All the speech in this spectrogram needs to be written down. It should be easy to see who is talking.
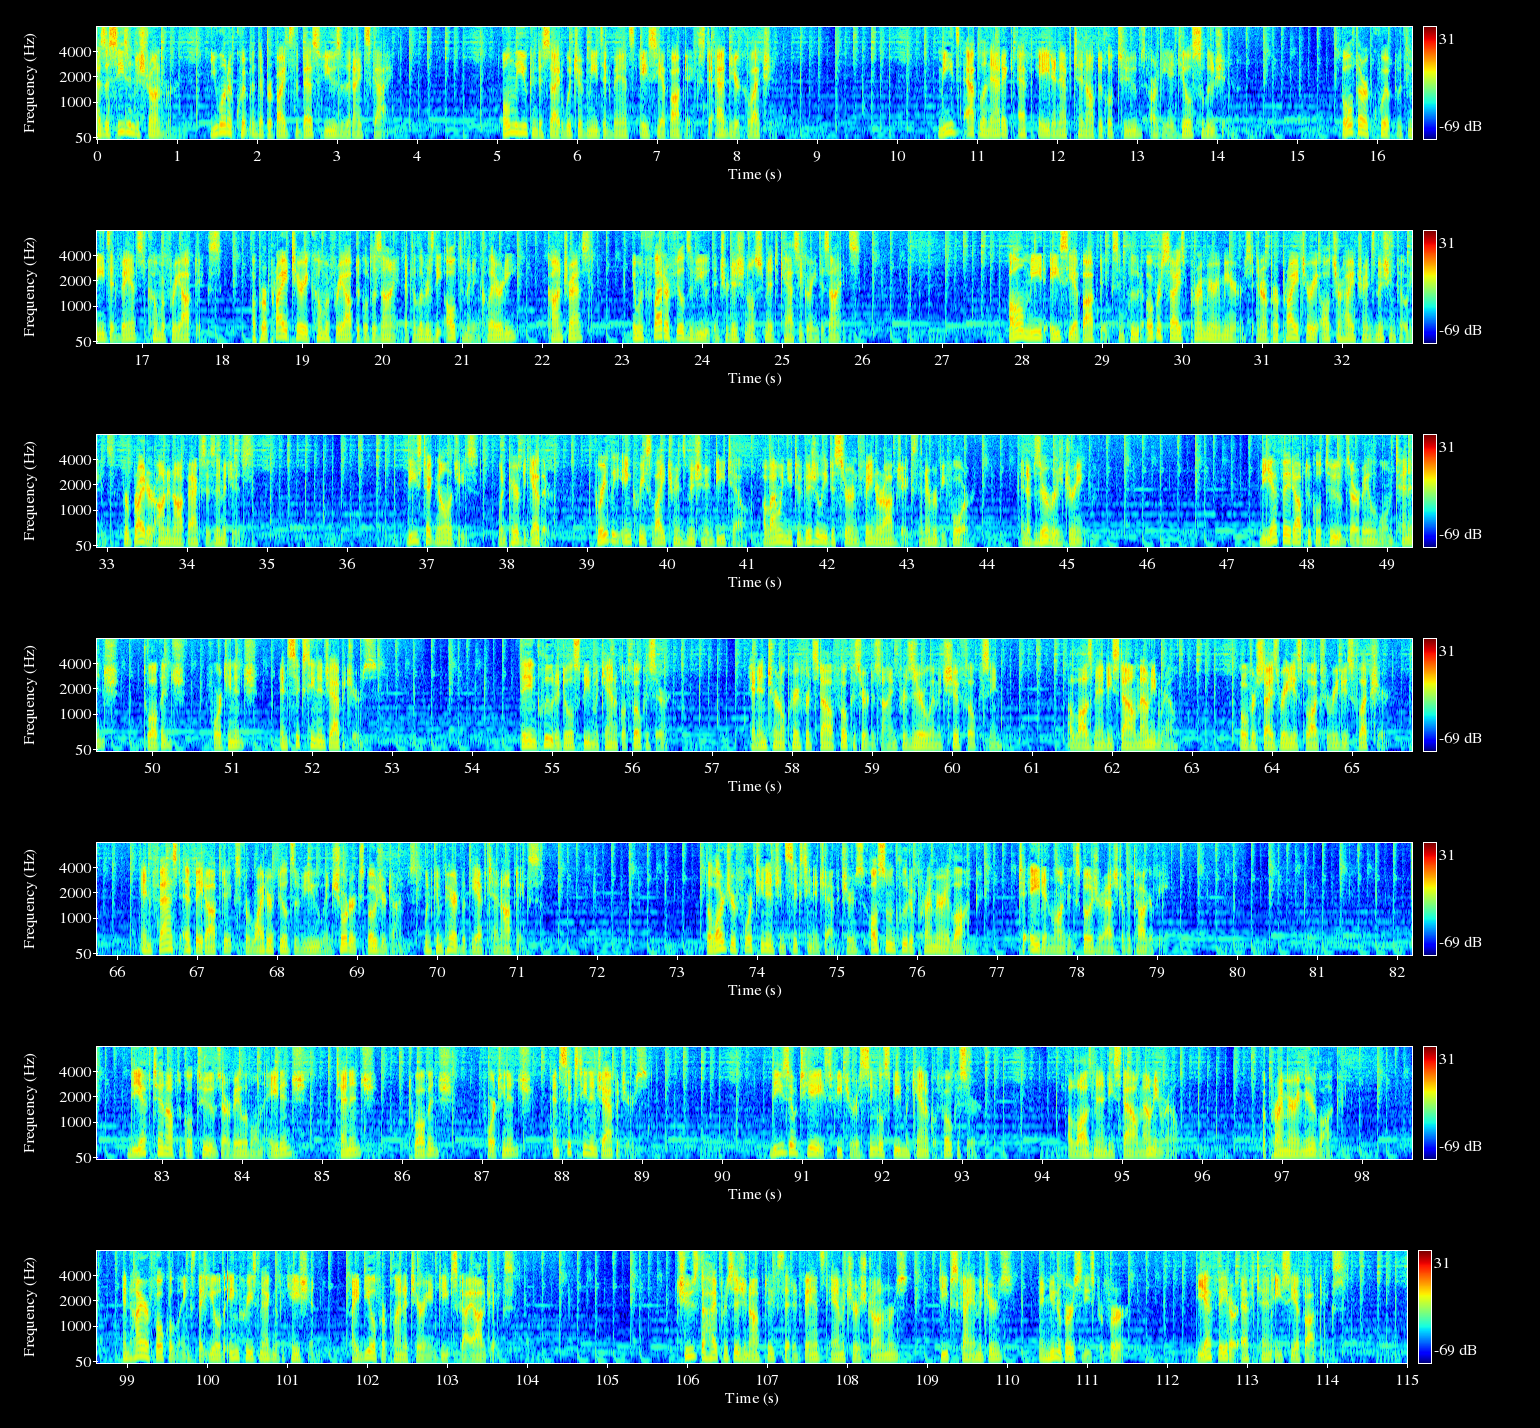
Speaker 1: As a seasoned astronomer, you want equipment that provides the best views of the night sky. Only you can decide which of Meade's advanced ACF optics to add to your collection. Meade's Aplanatic f8 and f10 optical tubes are the ideal solution. Both are equipped with Meade's advanced coma-free optics, a proprietary coma-free optical design that delivers the ultimate in clarity, contrast, and with flatter fields of view than traditional Schmidt-Cassegrain designs. All Meade ACF optics include oversized primary mirrors and our proprietary ultra-high transmission coatings for brighter on and off axis images. These technologies, when paired together, greatly increase light transmission in detail, allowing you to visually discern fainter objects than ever before. An observer's dream. The f8 optical tubes are available in 10-inch, 12-inch, 14-inch, and 16-inch apertures. They include a dual-speed mechanical focuser, an internal Crayford-style focuser design for zero-image shift focusing, a Losmandy-style mounting rail, oversized radius blocks for reduced flexure, and fast f8 optics for wider fields of view and shorter exposure times when compared with the f10 optics. The larger 14-inch and 16-inch apertures also include a primary lock to aid in long exposure astrophotography. The f10 optical tubes are available in 8-inch, 10-inch, 12-inch, 14-inch, and 16-inch apertures. These OTAs feature a single-speed mechanical focuser, a Losmandy-style mounting rail, a primary mirror lock, and higher focal lengths that yield increased magnification, ideal for planetary and deep sky objects. Choose the high-precision optics that advanced amateur astronomers, deep sky imagers, and universities prefer. The F8 or F10 ACF optics.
